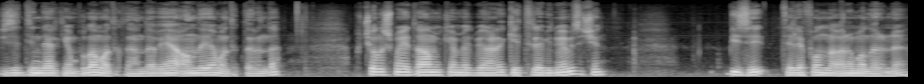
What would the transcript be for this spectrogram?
bizi dinlerken bulamadıklarında veya anlayamadıklarında bu çalışmayı daha mükemmel bir hale getirebilmemiz için bizi telefonla aramalarını,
